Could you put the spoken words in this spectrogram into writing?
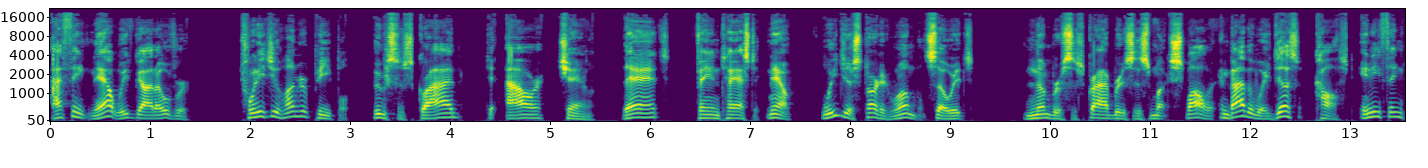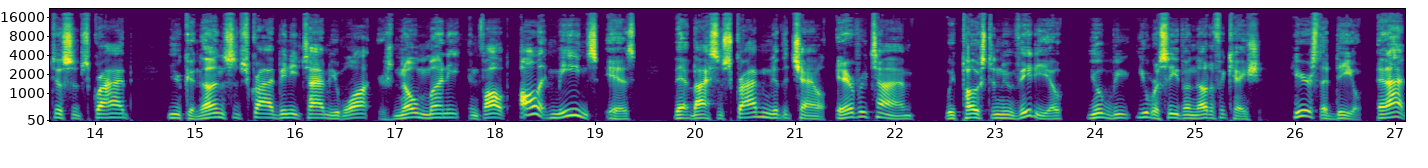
I think now we've got over 2,200 people who subscribed to our channel. That's fantastic. Now, we just started Rumble, so its number of subscribers is much smaller. And by the way, it doesn't cost anything to subscribe. You can unsubscribe anytime you want. There's no money involved. All it means is that by subscribing to the channel every time we post a new video, you'll be you'll receive a notification. Here's the deal. And I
